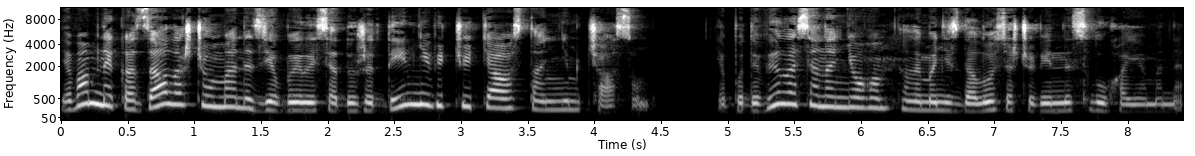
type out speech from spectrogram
Я вам не казала, що в мене з'явилися дуже дивні відчуття останнім часом. Я подивилася на нього, але мені здалося, що він не слухає мене.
